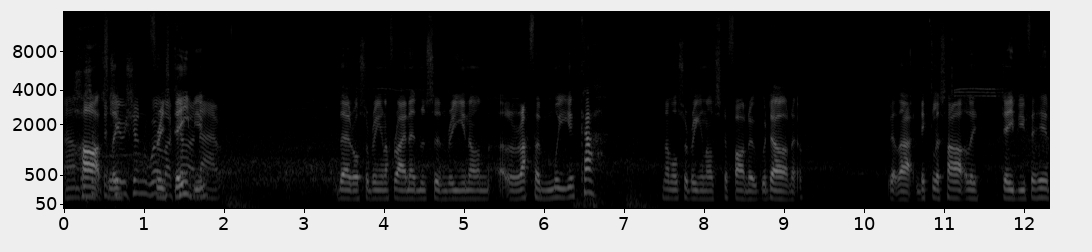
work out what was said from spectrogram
And Hartley for his debut. now. They're also bringing off Ryan Edmondson, bringing on Rafa Muyaka. And I'm also bringing on Stefano Guadano. Look at that, Nicholas Hartley, debut for him.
